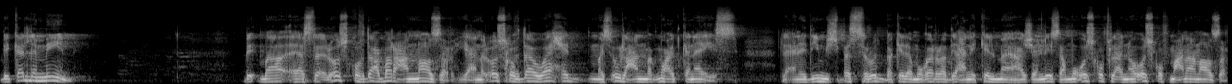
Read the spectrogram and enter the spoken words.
بيكلم مين؟ ما الاسقف ده عبارة عن ناظر. يعني الاسقف ده واحد مسؤول عن مجموعة كنايس لأن دي مش بس رتبة كده مجرد يعني كلمة عشان ليه سموه اسقف لأنه اسقف معناه ناظر.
